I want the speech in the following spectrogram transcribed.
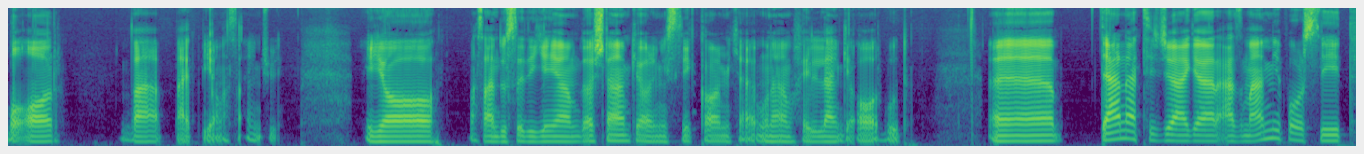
با آر و بعد بیا مثلا اینجوری. یا مثلا دوست دیگه هم داشتم که آرنیستیک کار می‌کرد اونم خیلی لنگ آر بود. در نتیجه اگر از من می‌پرسید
